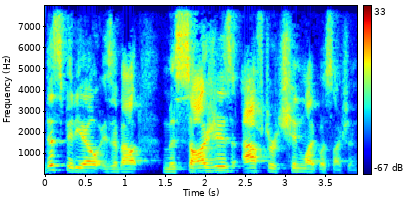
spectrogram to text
This video is about massages after chin liposuction.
